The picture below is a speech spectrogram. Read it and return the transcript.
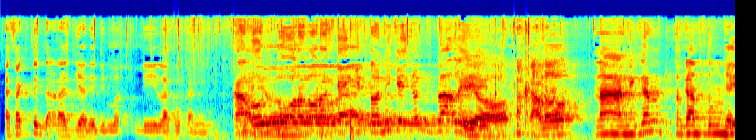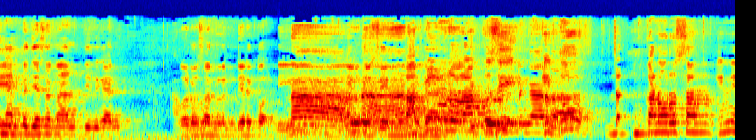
efektif tak razia ini di- dilakukan Kalau untuk orang-orang kayak kita nih kayaknya enggak le. Iya, kalau nah ini kan tergantung di kayak kata Jason nanti kan urusan lendir kok di Nah, diurusin benar. tapi menurut aku sih negara. itu bukan urusan ini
